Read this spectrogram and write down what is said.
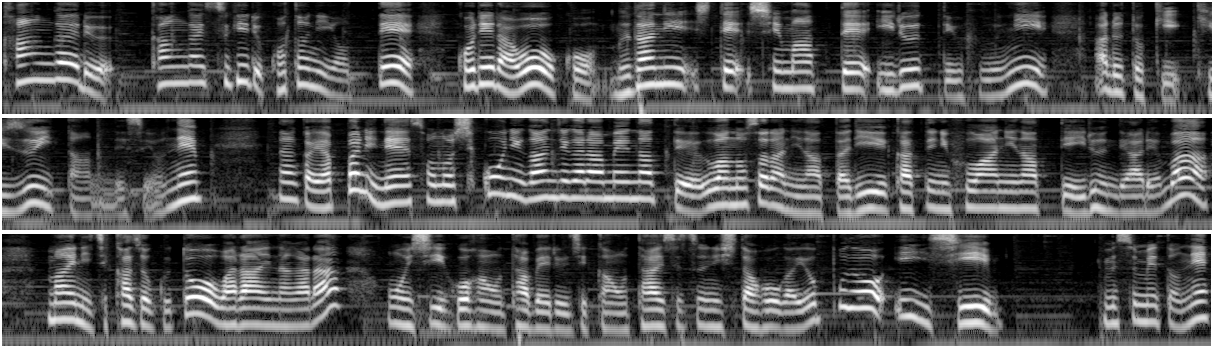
考える考えすぎることによってこれらをこう無駄にしてしまっているっていうふうにある時気づいたんですよね。なんかやっぱりねその思考にがんじがらめになって上の空になったり勝手に不安になっているんであれば毎日家族と笑いながら美味しいご飯を食べる時間を大切にした方がよっぽどいいし娘とね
